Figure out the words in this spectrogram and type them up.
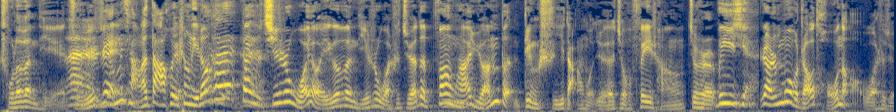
出了问题，属哎于这个。影响了大会胜利召开。但是其实我有一个问题是，我是觉得《芳华》原本定十一档，我觉得就非常就是危险，让人摸不着头脑。我是觉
